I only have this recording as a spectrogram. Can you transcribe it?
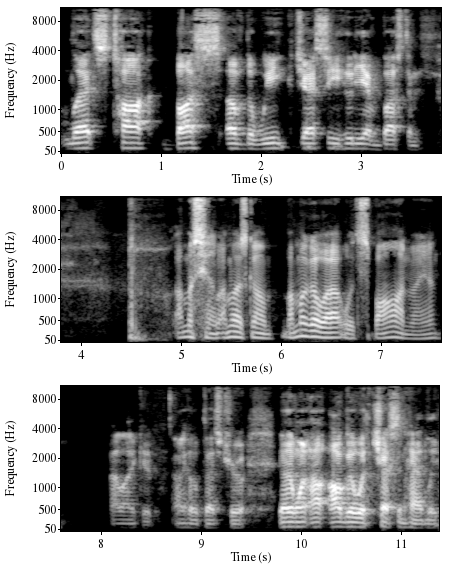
let's talk bus of the week. Jesse, who do you have busting? I'm just gonna, I'm just gonna I'm gonna go out with Spaun, man. I like it. I hope that's true. The other one, I'll, I'll go with Chesson Hadley.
